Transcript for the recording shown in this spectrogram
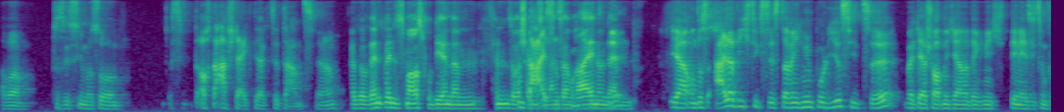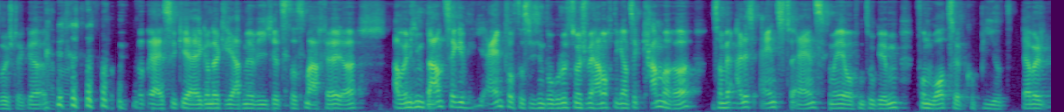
Aber das ist immer so, das, auch da steigt die Akzeptanz. Ja. Also wenn, wenn sie es mal ausprobieren, dann finden sie wahrscheinlich langsam rein und dann ja, und das Allerwichtigste ist da, wenn ich mit dem Polier sitze, weil der schaut mich an und denkt mich, den esse ich zum Frühstück. Ja. Der 30-Jährige und erklärt mir, wie ich jetzt das mache. Ja. Aber wenn ich ihm dann zeige, wie einfach das ist in Drogerus, zum Beispiel, wir haben auch die ganze Kamera, das haben wir alles eins zu eins, kann man ja offen zugeben, von WhatsApp kopiert. Ja, weil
